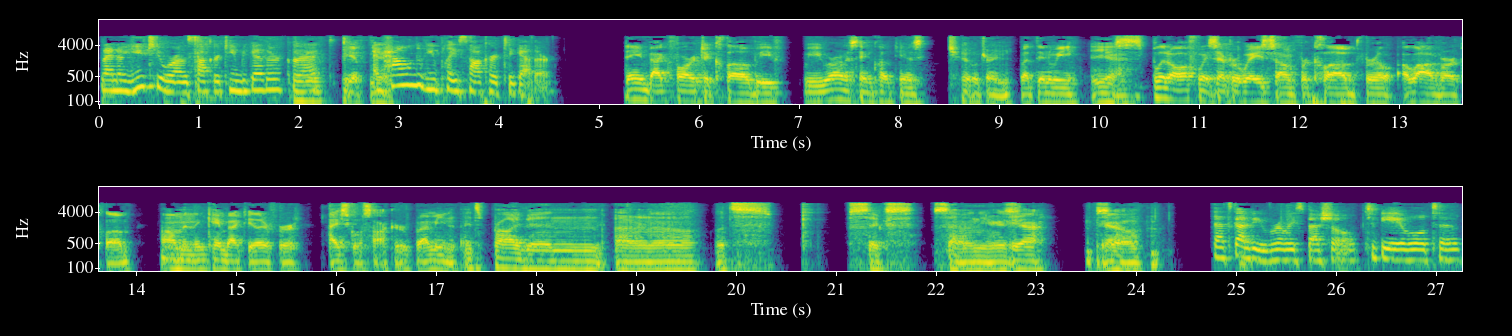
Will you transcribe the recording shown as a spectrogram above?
And I know you two were on the soccer team together, mm-hmm. correct? Yep. And how long have you played soccer together? dating back far to club, we've we were on the same club team as children, but then we Yeah. split off, went separate ways um, for club for a, a lot of our club, um, and then came back together for high school soccer. But I mean, It's probably been, I don't know, let's six, seven years. yeah, So, That's got to be really special to be able to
